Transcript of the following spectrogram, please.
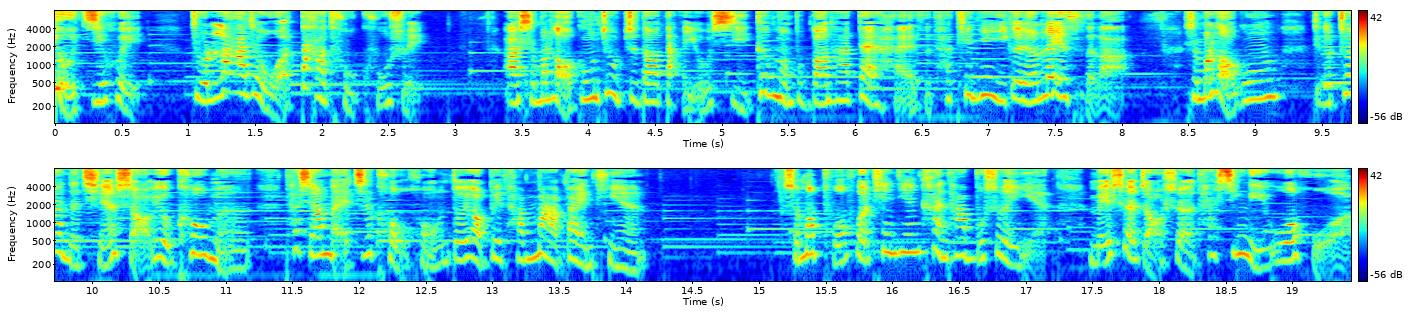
有机会就拉着我大吐苦水。啊，什么老公就知道打游戏，根本不帮她带孩子，她天天一个人累死了。什么老公这个赚的钱少又抠门，她想买支口红都要被他骂半天。什么婆婆天天看她不顺眼，没事找事，她心里窝火。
